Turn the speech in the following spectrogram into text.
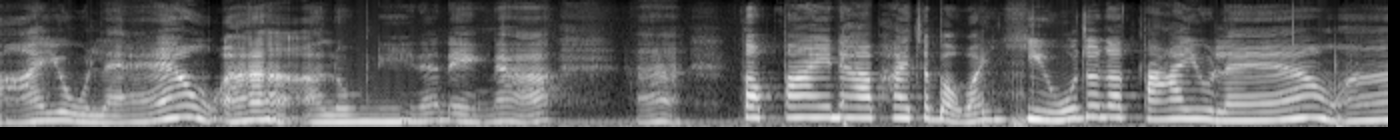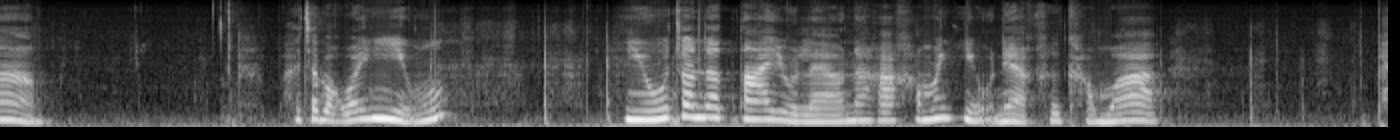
ตายอยู่แล้วอ่าอารมณ์นี้นั่นเองนะคะอ่าต่อไปนะคะพายจะบอกว่าหิวจนจะตายอยู่แล้วอ่าพายจะบอกว่าหิว หิวจนจะตายอยู่แล้วนะคะคำว่าหิวเนี่ยคือคำว่า แพ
